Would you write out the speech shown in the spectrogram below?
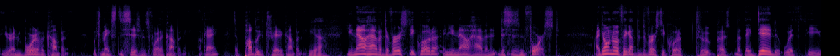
you're on the board of a company which makes decisions for the company. Okay, it's a publicly traded company. Yeah. You now have a diversity quota, and you now have an. This is enforced. I don't know if they got the diversity quota through post, but they did with the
